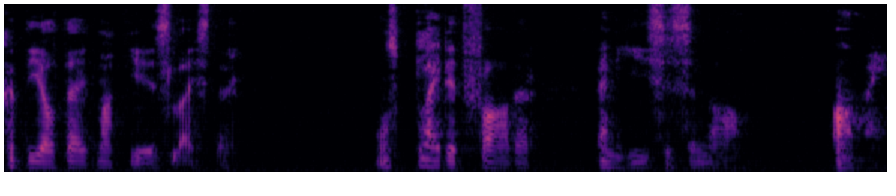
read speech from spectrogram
gedeelte uit Matteus luister. Ons pleit dit Vader in Jesus se naam. Amen.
